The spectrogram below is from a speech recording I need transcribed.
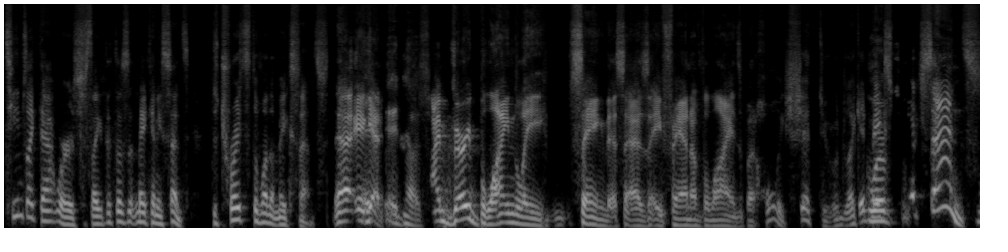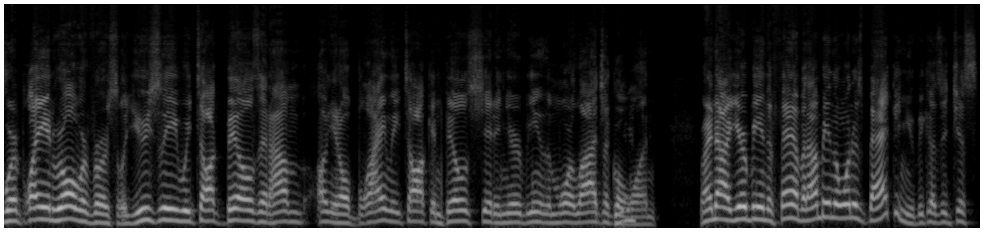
teams like that where it's just like that doesn't make any sense. Detroit's the one that makes sense. Uh, It- again, it, does. I'm very blindly saying this as a fan of the Lions, but holy shit, dude! Like it We're- makes too much sense. We're playing role reversal. Usually we talk Bills, and I'm uh, you know blindly talking Bills shit, and you're being the more logical Mhm. one. Right now, you're being the fan, but I'm being the one who's backing you because it just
